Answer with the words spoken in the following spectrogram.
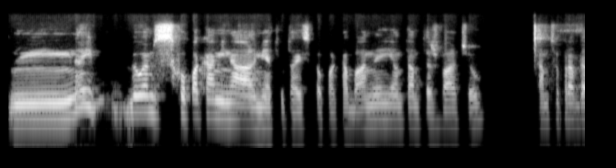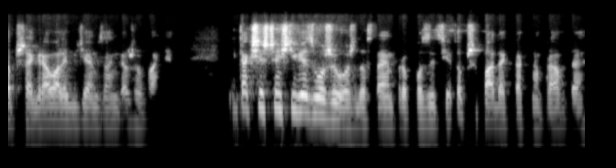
No i byłem z chłopakami na Almie tutaj z Copacabany i on tam też walczył. Tam co prawda przegrał, ale widziałem zaangażowanie. I tak się szczęśliwie złożyło, że dostałem propozycję. To przypadek tak naprawdę.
